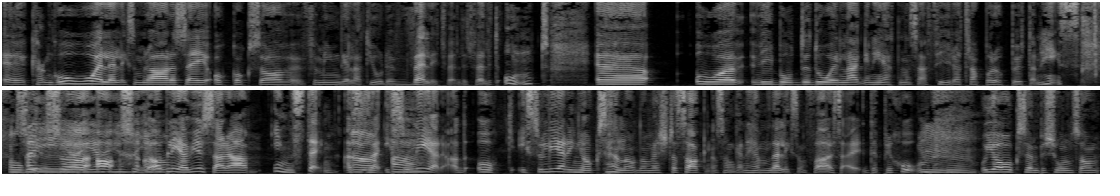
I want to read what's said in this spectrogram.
eh, kan gå eller liksom röra sig och också för min del att det gjorde väldigt, väldigt, väldigt ont. Eh, och vi bodde då i en lägenhet med så här fyra trappor upp utan hiss. Åh, så, gud. så, Ja, ja, ja, så Ja. jag blev ju så här äh, instängd, alltså så här isolerad. Och isolering är också en av de värsta sakerna som kan hända liksom för så här depression. Mm. Och jag är också en person som,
